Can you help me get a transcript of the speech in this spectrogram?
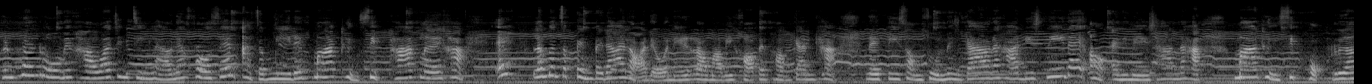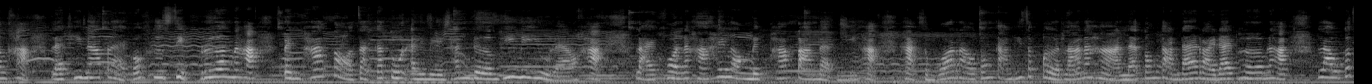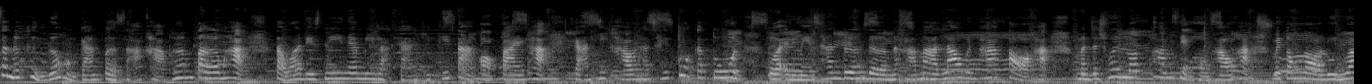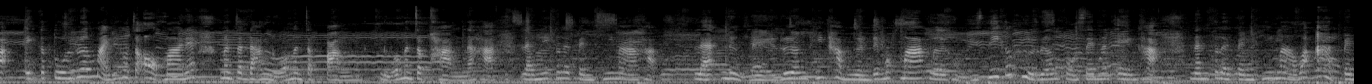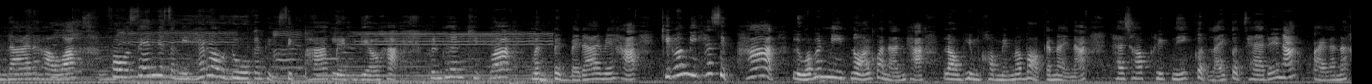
เพื่อนๆรู้ไหมคะว่าจริงๆ แล้วเนี่ยโฟรเซนอาจจะมีได้มากถึง 10 ภาคเลยค่ะ เอ๊ะ แล้วมันจะเป็นไปได้เหรอ เดี๋ยววันนี้เรามาวิเคราะห์ไปพร้อมกันค่ะ ในปี 2019 นะคะดิสนีย์ได้ออกแอนิเมชันนะคะ มาถึง 16 เรื่องค่ะ และที่น่าแปลกก็คือ 10 เรื่องนะคะ เป็นภาคต่อจาก การ์ตูนแอนิเมชันเดิมที่มีอยู่แล้วค่ะ หลายคนนะคะให้ลองนึกภาพตามแบบนี้ค่ะ หากสมมติว่าเราต้องการที่จะเปิดร้านอาหาร และต้องการได้รายได้เพิ่มนะคะ เราก็จะนึกถึงเรื่องของการเปิดสาขาเพิ่มเติมค่ะ แต่ว่าดิสนีย์เนี่ยมีหลักการคิดที่ต่างออกไปค่ะ การที่เขานะคะใช้ตัวการ์ตูนตัวแอนิเมชันเรื่องเดิมนะคะ มาเล่าเป็นภาคต่อค่ะ มันจะช่วยลดความเสี่ยงของเขาค่ะ ไม่ต้องรอลุ้นว่าไอ้การ์ตูนเรื่องใหม่ที่เขาจะออกมาเนี่ยมันจะดังหรือว่ามันจะปังหรือว่ามันจะพังนะคะ และนี่ก็เลยเป็นที่มาค่ะ และหนึ่งในเรื่องที่ทำเงินได้มาก ๆ เลยของดิสนีย์ก็คือเรื่องโฟเซนนั่นเองค่ะ นั่นก็เลยเป็นที่มาว่าอาจเป็นได้นะคะว่า Frozen เนี่ยจะมีให้เราดูกันถึง 10 ภาคเลยทีเดียวค่ะ เพื่อนๆคิดว่ามันเป็นไปได้ไหมคะ คิดว่ามีแค่ 10 ภาค หรือว่ามันมีน้อยกว่านั้นคะ ลองพิมพ์คอมเมนต์มาบอกกันหน่อยนะ ถ้าชอบคลิปนี้กดไลค์กดแชร์ด้วยนะ ไปแล้วนะคะ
